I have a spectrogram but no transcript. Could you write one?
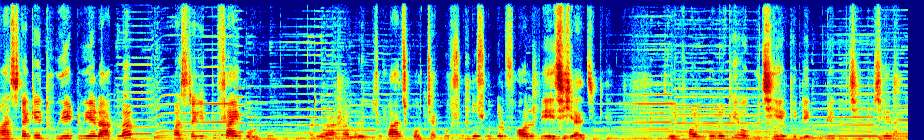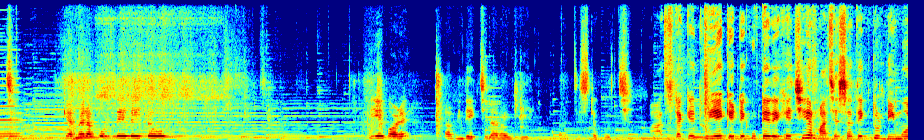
মাছটাকে ধুয়ে টুয়ে রাখলাম, মাছটাকে একটু ফ্রাই করব। আর রান্না করে কিছু কাজ করছে খুব সুন্দর সুন্দর ফল পেয়েছি আজকে। ওই ফলগুলোকে ও গুছিয়ে কেটে কুটে গুছিয়ে টুছিয়ে রাখছে। ক্যামেরা করতে এলেই তো ইয়ে করে, আমি দেখছি দাঁড়াও গিয়ে চেষ্টা করছি। মাছটাকে ধুয়ে কেটে কুটে রেখেছি, আর মাছের সাথে একটু ডিমও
